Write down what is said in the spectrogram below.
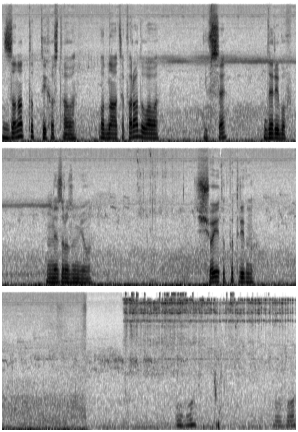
Занадто тихо стало. Одна оце порадувала, І все. Де рибов? Не зрозуміло. Що їй тут потрібно? Ого. Ого.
